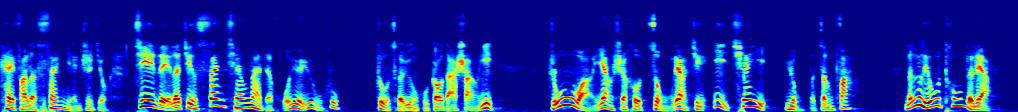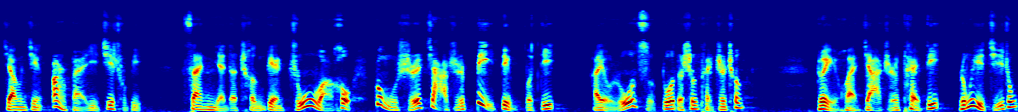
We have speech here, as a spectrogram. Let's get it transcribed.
开发了三年之久，积累了近三千万的活跃用户，注册用户高达上亿，主网样式后总量近一千亿，永不增发，能流通的量将近二百亿基础币。三年的沉淀主网后，共识价值必定不低。还有如此多的生态支撑，兑换价值太低，容易集中。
